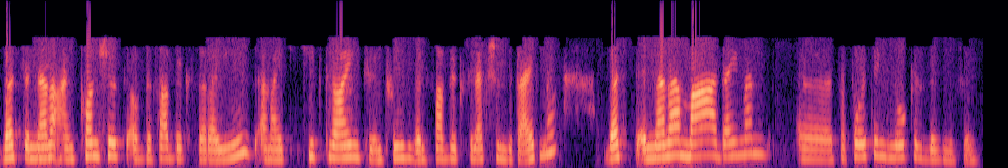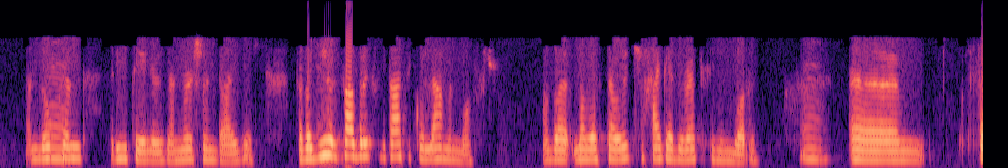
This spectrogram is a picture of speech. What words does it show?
بس ان انا I'm conscious of the fabrics that I use and I keep trying to improve the fabric selection بتاعتنا بس ان انا مع دايما uh, supporting local businesses and local retailers and merchandisers فبجيب الفابريكس بتاعتي كلها من مصر ما, ب... ما بستوردش حاجه directly من بره um, ف...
